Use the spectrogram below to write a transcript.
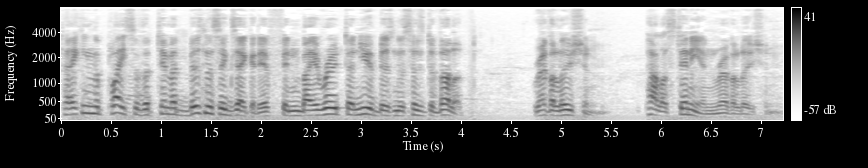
Taking the place of the timid business executive, in Beirut a new business has developed. Revolution. Palestinian revolution.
